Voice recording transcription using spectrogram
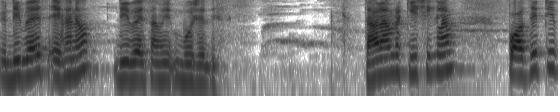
ডিভাইস এখানেও ডিভাইস আমি বসে দিছি। তাহলে আমরা কি শিখলাম? পজিটিভ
